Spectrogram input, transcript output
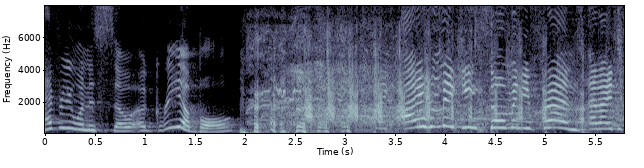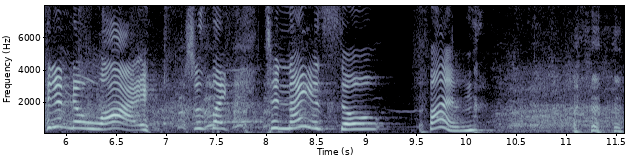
Everyone is so agreeable. like I am making so many friends, and I didn't know why. It's just like tonight is so fun.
